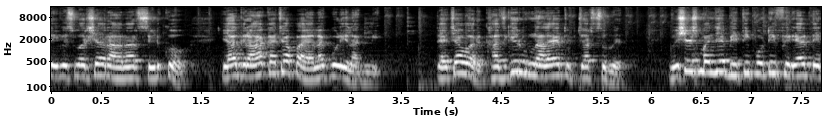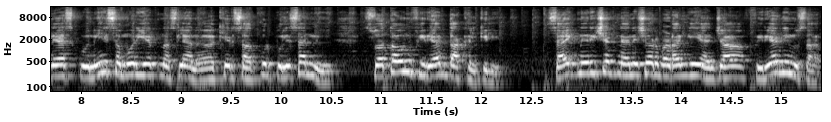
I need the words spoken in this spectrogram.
तेवीस वर्ष राहणार सिडको या ग्राहकाच्या पायाला गोळी लागली. त्याच्यावर खाजगी रुग्णालयात उपचार सुरू आहेत. विशेष म्हणजे भीतीपोटी फिर्याद देण्यास कोणीही समोर येत नसल्यानं अखेर सातपूर पोलिसांनी स्वतःहून फिर्याद दाखल केली. सहाय्यक निरीक्षक ज्ञानेश्वर बडांगे यांच्या फिर्यादीनुसार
